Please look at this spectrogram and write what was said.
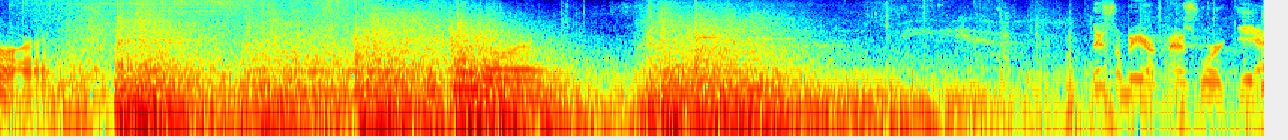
Alright. Open the door. This will be our best work yet.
